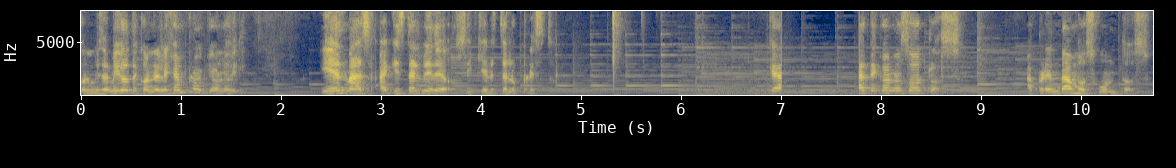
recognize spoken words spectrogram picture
con mis amigos Con el Ejemplo, yo lo vi. Y es más, aquí está el video, si quieres te lo presto. Quédate con nosotros, aprendamos juntos.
